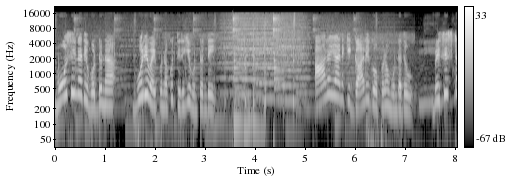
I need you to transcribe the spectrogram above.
మూసీనది ఒడ్డున ఊరివైపునకు తిరిగి ఉంటుంది. ఆలయానికి గాలిగోపురం ఉండదు. విశిష్ట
